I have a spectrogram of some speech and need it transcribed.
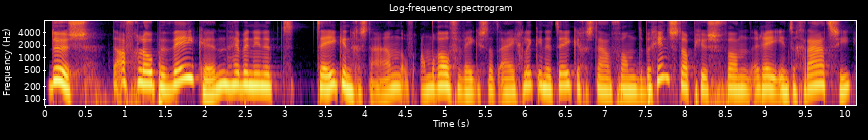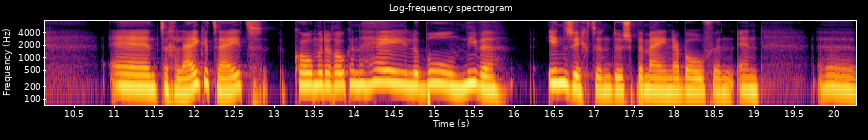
Dus de afgelopen weken hebben in het teken gestaan, of anderhalve week is dat eigenlijk, in het teken gestaan van de beginstapjes van reïntegratie. En tegelijkertijd komen er ook een heleboel nieuwe inzichten dus bij mij naar boven. En uh,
